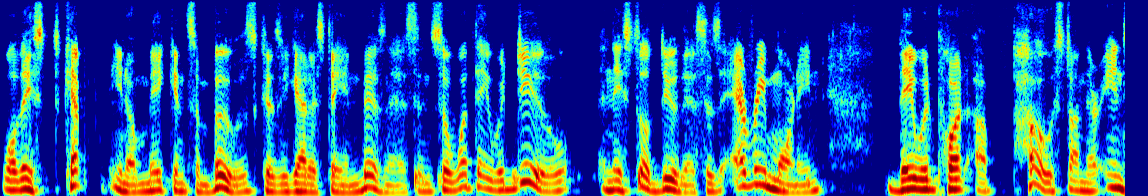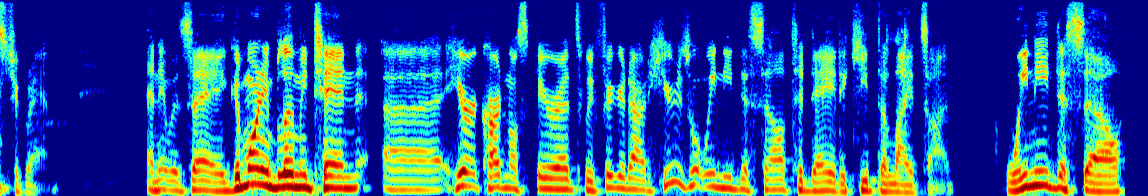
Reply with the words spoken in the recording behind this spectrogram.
well they kept you know making some booze because you got to stay in business and so what they would do and they still do this is every morning they would put a post on their Instagram and it would say, Good morning, Bloomington. Uh, here at Cardinal Spirits, we figured out here's what we need to sell today to keep the lights on. We need to sell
